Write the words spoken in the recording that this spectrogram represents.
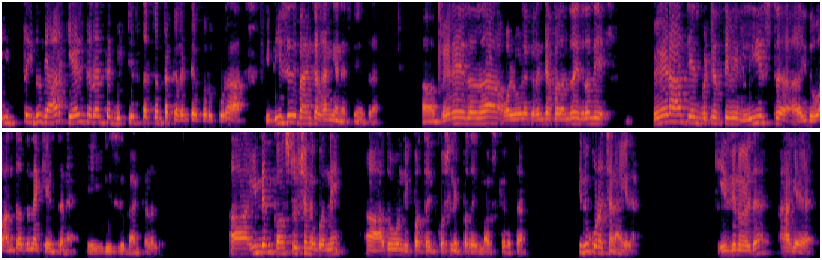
ಇದ್- ಇದನ್ನ ಯಾರು ಕೇಳ್ತಾರೆ ಅಂತ ಬಿಟ್ಟಿರ್ತಕ್ಕಂಥ ಕರೆಂಟ್ ಅಫೇರ್ ಕೂಡ ಈ ಡಿ ಸಿ ಬ್ಯಾಂಕ್ ಅಲ್ಲಿ ಹಂಗೇನೆ ಸ್ನೇಹಿತರೆ. ಬೇರೆ ಇದೆಲ್ಲ ಒಳ್ಳೊಳ್ಳೆ ಕರೆಂಟ್ ಅಫೇರ್ ಅಂದ್ರೆ ಇದರಲ್ಲಿ ಬೇಡ ಅಂತ ಏನ್ ಬಿಟ್ಟಿರ್ತೀವಿ ಲೀಸ್ಟ್ ಇದು ಅಂತದನ್ನೇ ಕೇಳ್ತಾನೆ ಈ ಡಿ ಸಿ ಬ್ಯಾಂಕ್ಗಳಲ್ಲಿ ಇಂಡಿಯನ್ ಕಾನ್ಸ್ಟಿಟ್ಯೂಷನ್ ಬನ್ನಿ. ಅದು ಒಂದು ಇಪ್ಪತ್ತೈದು ಕ್ವಶನ್ ಇಪ್ಪತ್ತೈದು ಮಾರ್ಕ್ಸ್ ಇರುತ್ತೆ. ಇದು ಕೂಡ ಚೆನ್ನಾಗಿದೆ. ಈಸಿನೂ ಇದೆ. ಹಾಗೆ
